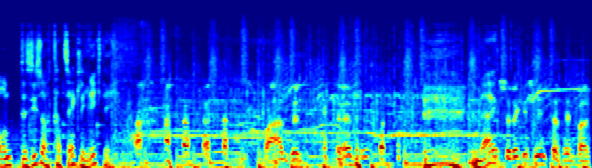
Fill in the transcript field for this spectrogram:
und das ist auch tatsächlich richtig. Wahnsinn. Super. Nein, Schöne Geschichte auf jeden Fall.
